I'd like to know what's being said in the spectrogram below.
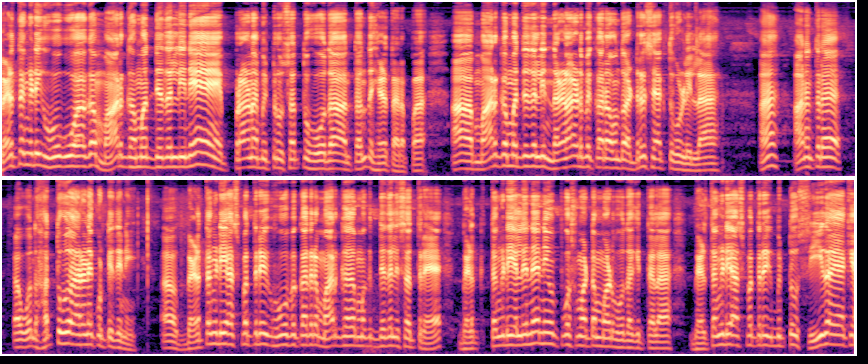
ಬೆಳ್ತಂಗಡಿಗೆ ಹೋಗುವಾಗ ಮಾರ್ಗ ಮಧ್ಯದಲ್ಲಿನೇ ಪ್ರಾಣ ಬಿಟ್ಟರು ಸತ್ತು ಹೋದ ಅಂತಂದು ಹೇಳ್ತಾರಪ್ಪ. ಆ ಮಾರ್ಗ ಮಧ್ಯದಲ್ಲಿ ನರಳಾಡ್ಬೇಕಾದ್ರೆ ಒಂದು ಅಡ್ರೆಸ್ ಯಾಕೆ ತಗೊಳ್ಳಿಲ್ಲ? ಆನಂತರ ಒಂದು ಹತ್ತು ಉದಾಹರಣೆ ಕೊಟ್ಟಿದ್ದೀನಿ. ಬೆಳ್ತಂಗಡಿ ಆಸ್ಪತ್ರೆಗೆ ಹೋಗಬೇಕಾದ್ರೆ ಮಾರ್ಗ ಮಧ್ಯದಲ್ಲಿ ಸತ್ತರೆ ಬೆಳ್ತಂಗಡಿಯಲ್ಲೇ ನೀವು ಪೋಸ್ಟ್ ಮಾರ್ಟಮ್ ಮಾಡ್ಬೋದಾಗಿತ್ತಲ್ಲ. ಬೆಳ್ತಂಗಡಿ ಆಸ್ಪತ್ರೆಗೆ ಬಿಟ್ಟು ಸೀದಾ ಯಾಕೆ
